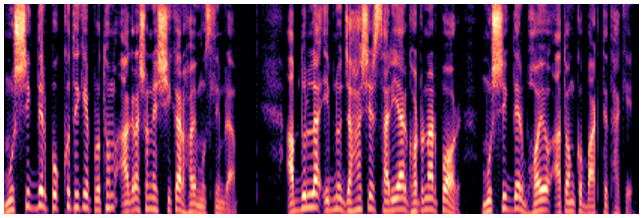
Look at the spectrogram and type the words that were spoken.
মুশ্রিকদের পক্ষ থেকে প্রথম আগ্রাসনের শিকার হয় মুসলিমরা। আবদুল্লাহ ইবনু জাহাসের সারিয়ার ঘটনার পর মুশ্রিকদের ভয় ও আতঙ্ক বাড়তে থাকে।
